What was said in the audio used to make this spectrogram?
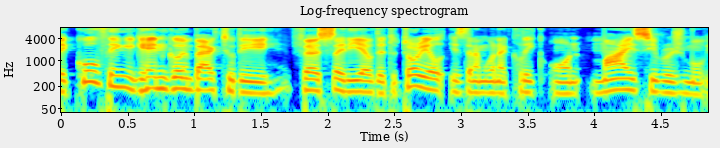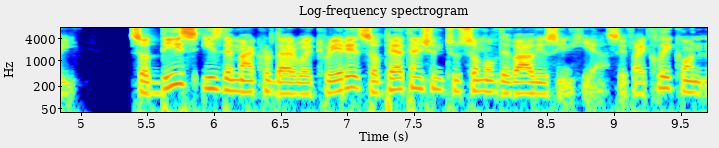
the cool thing, again, going back to the first idea of the tutorial, is that I'm gonna click on My ZBrush Movie. So this is the macro that we created, so pay attention to some of the values in here. So if I click on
